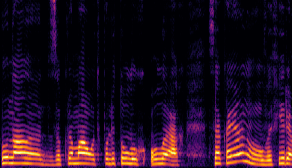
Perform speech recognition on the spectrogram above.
лунали. Зокрема, от політолог Олег Сакаян в ефірі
